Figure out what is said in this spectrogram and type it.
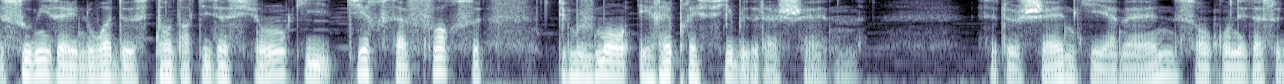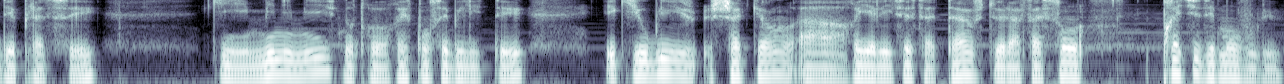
soumise à une loi de standardisation qui tire sa force du mouvement irrépressible de la chaîne. Cette chaîne qui amène, sans qu'on ait à se déplacer, qui minimise notre responsabilité et qui oblige chacun à réaliser sa tâche de la façon précisément voulue,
